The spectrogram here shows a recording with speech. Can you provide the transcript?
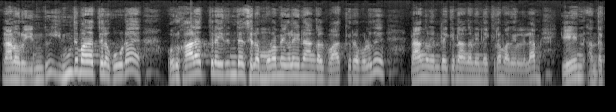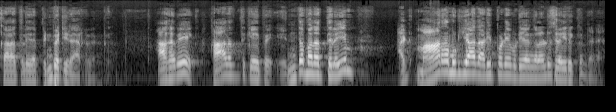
நான் ஒரு இந்து இந்து மதத்தில் கூட ஒரு காலத்தில் இருந்த சில முறைமைகளை நாங்கள் பார்க்கிற பொழுது நாங்கள் இன்றைக்கு நாங்கள் நினைக்கிறோம் அதில் எல்லாம் ஏன் அந்த காலத்தில் இதை பின்பற்றினார்கள் என்று. ஆகவே காலத்துக்கு ஏற்ப எந்த மதத்திலையும் அடி- மாற முடியாத அடிப்படை விடயங்கள் என்று சில இருக்கின்றன.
